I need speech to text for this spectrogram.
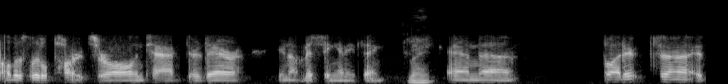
all those little parts are all intact. They're there. You're not missing anything right. and uh, but it, uh, it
